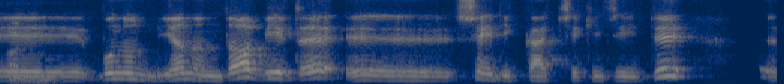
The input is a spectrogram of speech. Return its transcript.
E, bunun yanında bir de e, şey dikkat çekiciydi. E,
